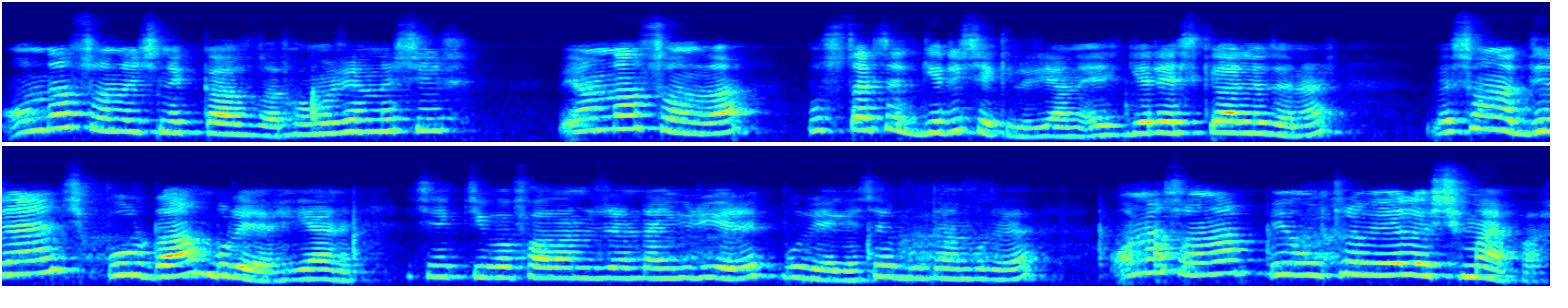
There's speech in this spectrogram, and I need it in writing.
Ondan sonra içindeki gazlar homojenleşir ve ondan sonra bu starter geri çekilir yani geri eski haline döner. Ve sonra direnç buradan buraya yani içindeki civa falan üzerinden yürüyerek buraya geçer buradan buraya. Ondan sonra bir ultraviyole ışıma yapar.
